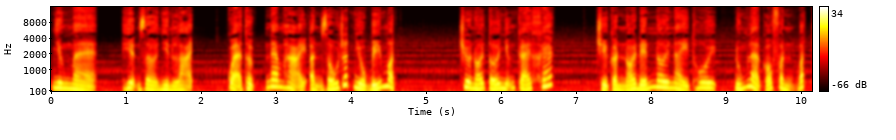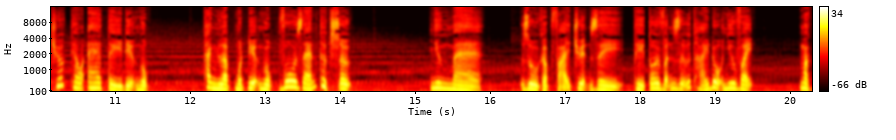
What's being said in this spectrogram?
Nhưng mà, hiện giờ nhìn lại, quả thực Nam Hải ẩn giấu rất nhiều bí mật. Chưa nói tới những cái khác, chỉ cần nói đến nơi này thôi, đúng là có phần bắt trước theo A tỳ địa ngục, thành lập một địa ngục vô gián thực sự. Nhưng mà, dù gặp phải chuyện gì thì tôi vẫn giữ thái độ như vậy. Mặc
